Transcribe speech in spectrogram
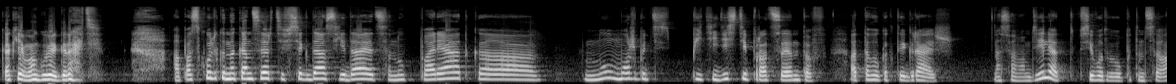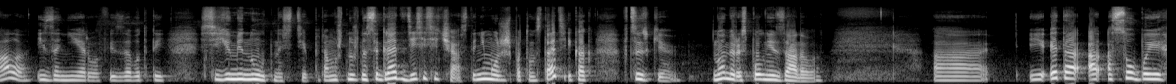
как я могу играть. А поскольку на концерте всегда съедается, ну, порядка, ну, может быть, 50% от того, как ты играешь, на самом деле, от всего твоего потенциала, из-за нервов, из-за вот этой сиюминутности, потому что нужно сыграть здесь и сейчас. Ты не можешь потом встать и как в цирке номер исполнить заново. И это особый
